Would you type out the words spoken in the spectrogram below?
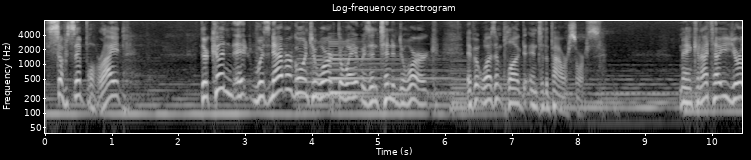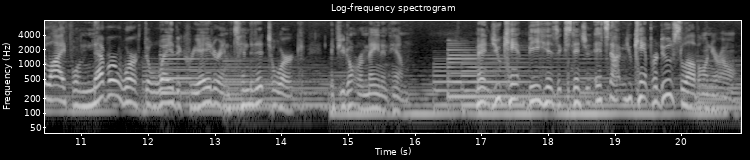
So simple, right? There couldn't, it was never going to work the way it was intended to work if it wasn't plugged into the power source. Man, can I tell you, your life will never work the way the Creator intended it to work if you don't remain in Him. Man, you can't be His extension. It's not, you can't produce love on your own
